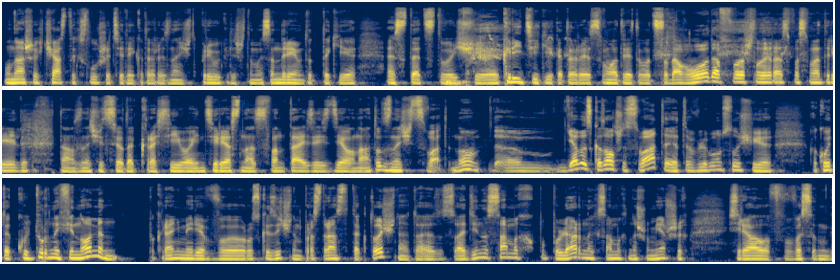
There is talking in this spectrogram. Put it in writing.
у наших частых слушателей, которые, значит, привыкли, что мы с Андреем тут такие эстетствующие критики, которые смотрят вот садоводов в прошлый раз посмотрели, там, значит, все так красиво, интересно, с фантазией сделано, а тут, значит, сваты. Но эм, я бы сказал, что сваты — это в любом случае какой-то культурный феномен, по крайней мере, в русскоязычном пространстве так точно. Это один из самых популярных, самых нашумевших сериалов в СНГ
